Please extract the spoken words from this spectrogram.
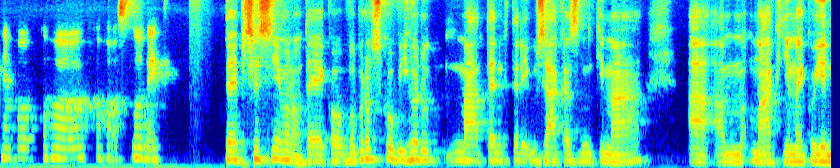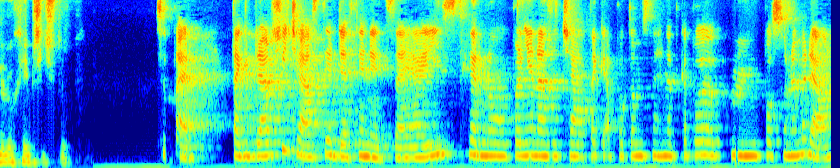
nebo koho, koho oslovit. To je přesně ono. To je jako obrovskou výhodu má ten, který už zákazníky má a, a má k němu jako jednoduchý přístup. Super. Tak další část je definice. Já ji schrnu úplně na začátek a potom se hnedka po, hm, posuneme dál.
